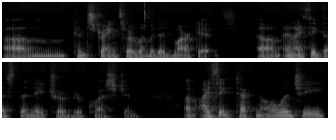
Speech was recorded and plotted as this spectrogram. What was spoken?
um, constraints or limited markets? Um, and I think that's the nature of your question. Um, I think technology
